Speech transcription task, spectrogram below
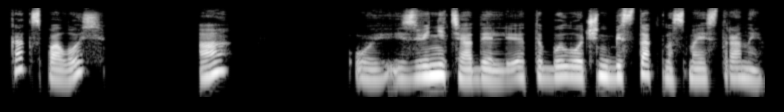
как спалось? А? Ой, извините, Адель, это было очень бестактно с моей стороны.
